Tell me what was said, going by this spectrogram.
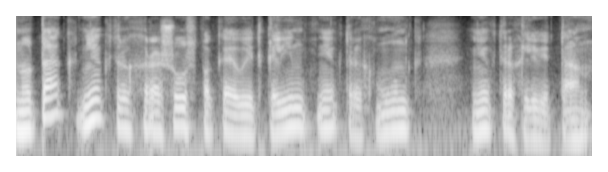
но так некоторых хорошо успокаивает Климт, некоторых Мунк, некоторых Левитан.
